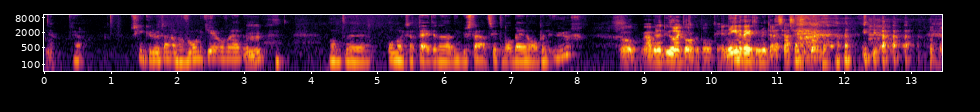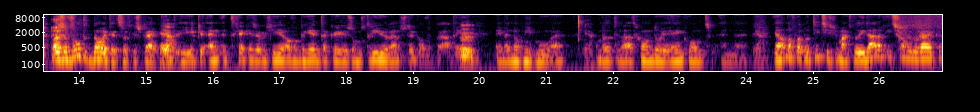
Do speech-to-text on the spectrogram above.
Ja. ja. Misschien kunnen we het daar nog een volgende keer over hebben. Mm -hmm. Want uh, ondanks dat tijd inderdaad niet bestaat, zitten we al bijna op een uur. Wow, we hebben het uurrecord gebroken. In 59 minuten en 60 seconden. ja. Maar zo voelt het nooit, dit soort gesprekken. Ja. En het gekke is ook als je hierover begint, dan kun je soms drie uur aan een stuk over praten. Mm. En je bent nog niet moe, hè. Ja. Omdat het inderdaad gewoon door je heen komt. En, uh, Ja. Je had nog wat notities gemaakt. Wil je daar nog iets van gebruiken?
